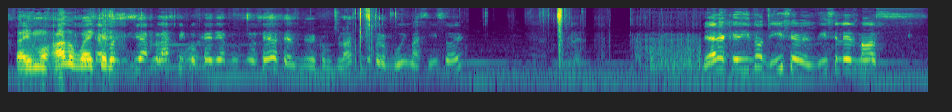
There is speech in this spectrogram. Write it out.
Está ahí mojado, güey. Que- pues, sea plástico, que no sé, con plástico, pero muy macizo, ¿eh? Hubiera querido diésel, el diésel es más,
